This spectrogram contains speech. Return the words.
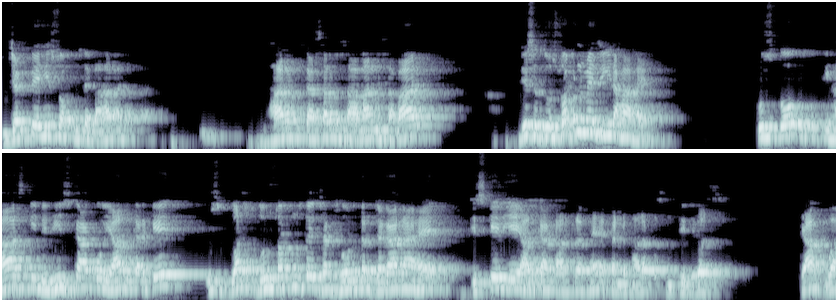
जगते ही स्वप्न से बाहर आ जाता है। भारत का सर्व सामान्य समाज जिस दुस्वप्न में जी रहा है, उसको, उस इतिहास की विभीषिका को याद करके उस दुस्वप्न से झकझोर कर जगाना है, इसके लिए आज का कार्यक्रम है अखंड भारत स्मृति दिवस। क्या हुआ?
